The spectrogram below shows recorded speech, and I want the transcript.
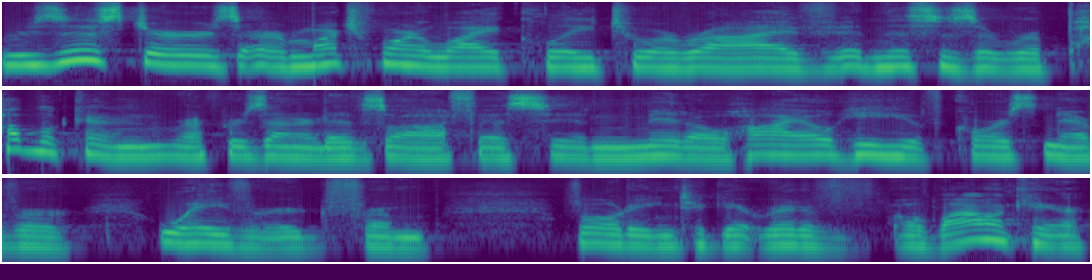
resistors are much more likely to arrive, and this is a Republican representative's office in mid Ohio. He, of course, never wavered from voting to get rid of Obamacare,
